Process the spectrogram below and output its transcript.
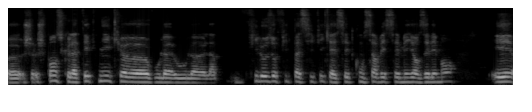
Euh, je, pense que la technique euh, ou, la, philosophie de Pacifique a essayé de conserver ses meilleurs éléments et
